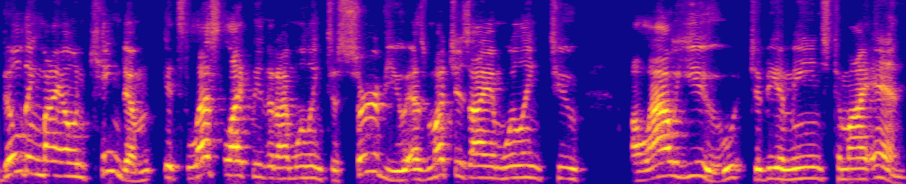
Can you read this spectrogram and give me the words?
building my own kingdom, it's less likely that I'm willing to serve you as much as I am willing to allow you to be a means to my end.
